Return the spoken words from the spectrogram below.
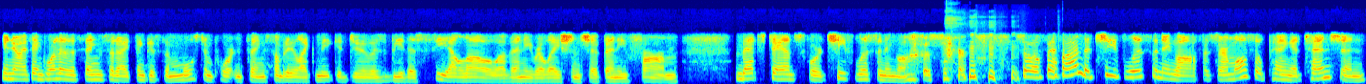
You know, I think one of the things that I think is the most important thing somebody like me could do is be the CLO of any relationship, any firm. And that stands for Chief Listening Officer. so if, if I'm the Chief Listening Officer, I'm also paying attention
